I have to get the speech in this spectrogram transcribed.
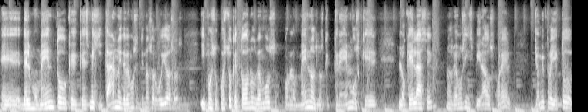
eh, del momento, que, que es mexicano y debemos sentirnos orgullosos. Y por supuesto que todos nos vemos, por lo menos los que creemos que lo que él hace, nos vemos inspirados por él yo mi proyecto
